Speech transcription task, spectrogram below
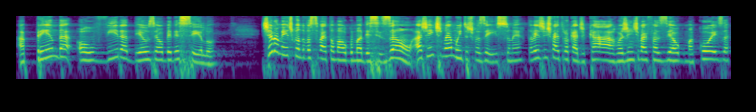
Aprenda a ouvir a Deus e a obedecê-lo. Geralmente, quando você vai tomar alguma decisão, a gente não é muito de fazer isso, né? Talvez a gente vai trocar de carro, a gente vai fazer alguma coisa.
